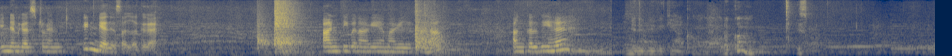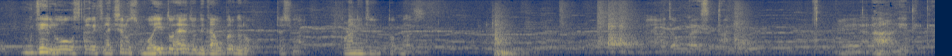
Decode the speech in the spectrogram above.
इंडियन रेस्टोरेंट इंडिया जैसा लग रहा है। आंटी बना है हमारे लिए खाना। अंकल भी हैं। मेरी बीवी की आँखों में जाओ, रखो। इस मुझे लो, उसका रिफ्लेक्शन उस वही तो है जो दिखा, ऊपर करो, चश्मा, थोड़ा नीचे तो बस। मैं आ जाऊँगा ऐसे तो। हाँ ये ठीक है।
